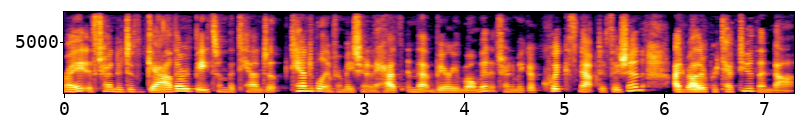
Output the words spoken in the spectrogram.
right? It's trying to just gather based on the tangi- tangible information it has in that very moment. It's trying to make a quick snap decision. I'd rather protect you than not.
